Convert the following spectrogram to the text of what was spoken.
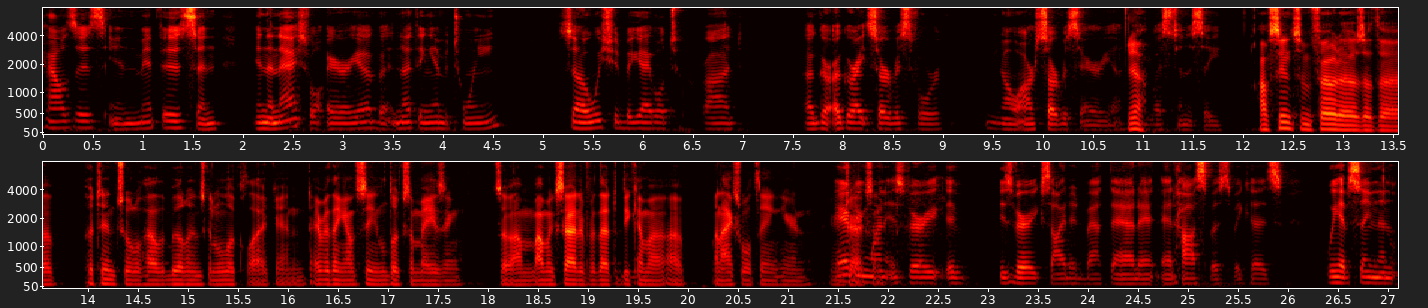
houses in Memphis and in the Nashville area, but nothing in between. So we should be able to provide a, gr- a great service for you know our service area Yeah. in West Tennessee. I've seen some photos of the potential of how the building is going to look like, and everything I've seen looks amazing. So I'm I'm excited for that to become a, a an actual thing here in, here in Everyone Jackson. is very is very excited about that at, at hospice because we have seen the,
